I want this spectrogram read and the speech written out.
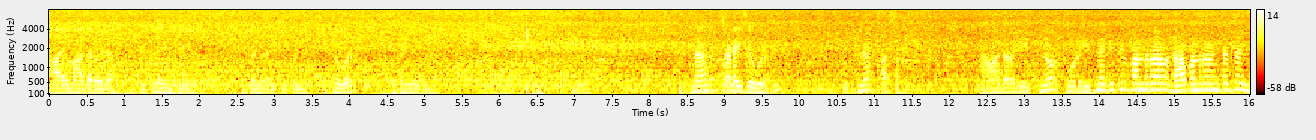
हा आहे महादरवाजा इथनं एंट्री इकडनं जायची इकडनं. इथनं वर इकडनं इकडं. इथनं चढायचं आहे वरती. इथनं असं. हा महादरवाजा इथनं थोडं इथनं किती? पंधरा दहा पंधरा मिनिटात जाईल.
